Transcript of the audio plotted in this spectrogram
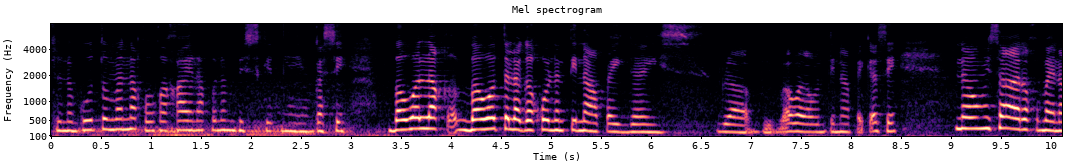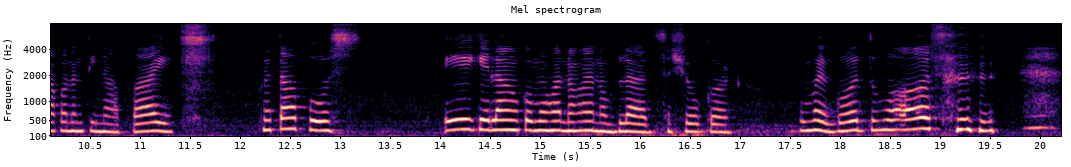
So, nagutom man ako, kakain ako ng biscuit ngayon. Kasi, bawal, ak- bawal talaga ako ng tinapay, guys. Grabe, bawal ako ng tinapay. Kasi, noong isang araw kumain ako ng tinapay. Katapos, eh, kailangan kumuha ng ano, blood sa sugar. Oh my God, tumaas.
